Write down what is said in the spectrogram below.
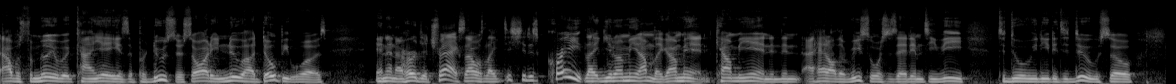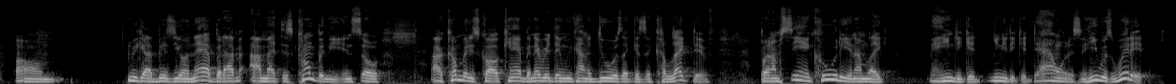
I was familiar with Kanye as a producer, so I already knew how dope he was. And then I heard the tracks. I was like, this shit is great. Like, you know what I mean? I'm like, I'm in. Count me in. And then I had all the resources at MTV to do what we needed to do. So, um, we got busy on that, but I'm, I'm at this company. And so our company's called Camp and everything we kind of do is like as a collective. But I'm seeing Coodie and I'm like, man, you need to get you need to get down with us. And he was with it.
